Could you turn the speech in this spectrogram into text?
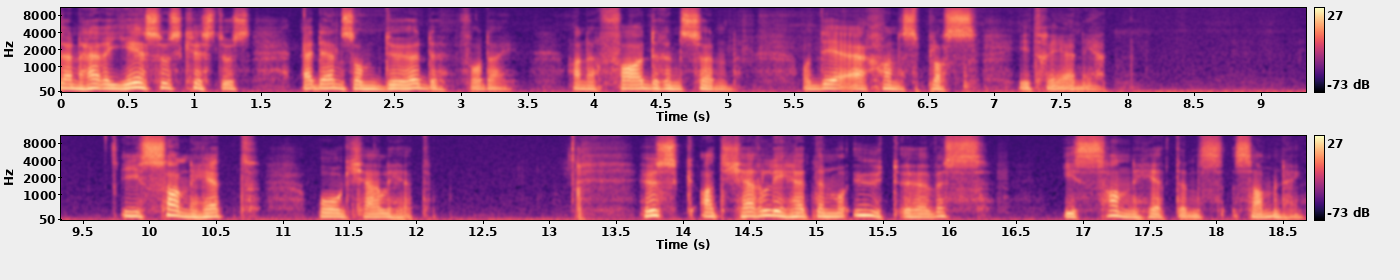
Den Herre Jesus Kristus er den som døde for deg. Han er Faderens sønn, og det er hans plass i treenigheten. I sannhet og kjærlighet. Husk at kjærligheten må utøves i sannhetens sammenheng.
